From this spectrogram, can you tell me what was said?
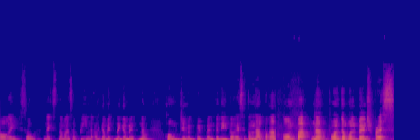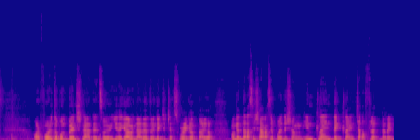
Okay, so next naman sa pinakagamit na gamit na home gym equipment ko dito is itong napaka-compact na foldable bench press or foldable bench natin. So yung ginagamit natin ito yung nag-chest workout tayo. Maganda kasi siya kasi pwede siyang incline, decline, tsaka flat na rin.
